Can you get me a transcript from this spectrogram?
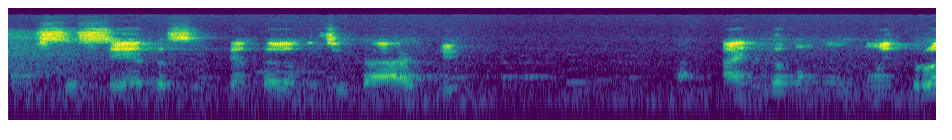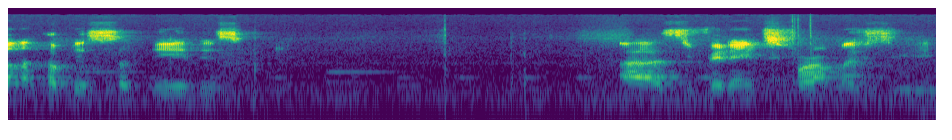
com 60, 70 anos de idade, ainda não, não entrou na cabeça deles as diferentes formas de,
